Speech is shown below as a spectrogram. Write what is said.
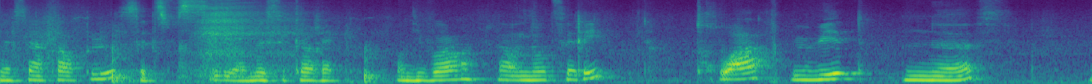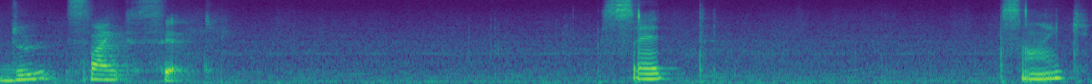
Laissez encore plus. C'est difficile, mais c'est correct. On y va dans une autre série? 3, 8, 9, 2, 5, 7. sept, cinq,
